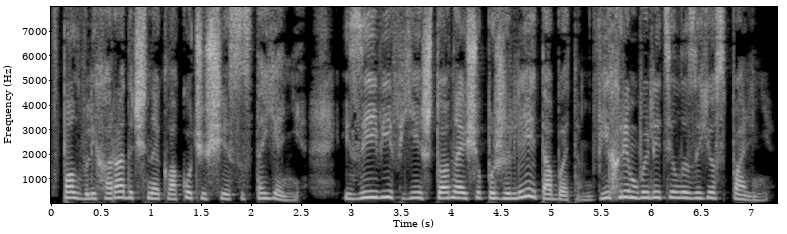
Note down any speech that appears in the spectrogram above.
впал в лихорадочное клокочущее состояние и, заявив ей, что она еще пожалеет об этом, вихрем вылетел из ее спальни.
